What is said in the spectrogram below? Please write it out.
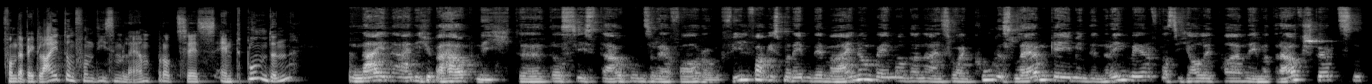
von der Begleitung von diesem Lernprozess entbunden? Nein, eigentlich überhaupt nicht. Äh, das ist auch unsere Erfahrung. Vielfach ist man eben der Meinung, wenn man dann ein, so ein cooles Lerngame in den Ring wirft, dass sich alle Teilnehmer draufstürzen,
